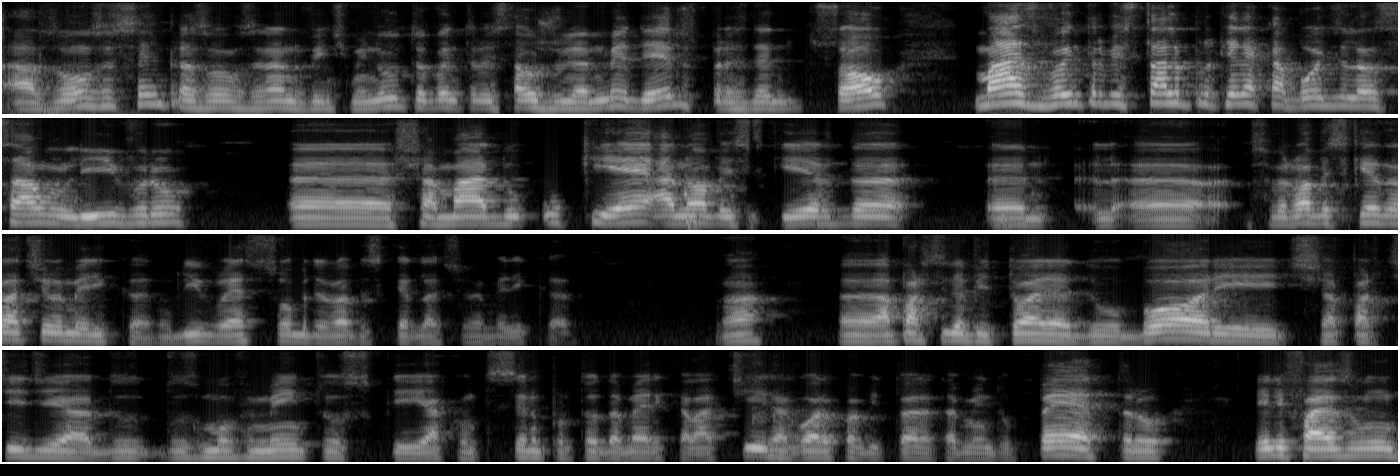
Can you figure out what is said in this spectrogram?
às 11, sempre às 11, né, no 20 minutos, eu vou entrevistar o Juliano Medeiros, presidente do PSOL, mas vou entrevistá-lo porque ele acabou de lançar um livro uh, chamado O que é a Nova Esquerda uh, uh, sobre a Nova Esquerda Latino-Americana. O livro é sobre a Nova Esquerda Latino-Americana. Né? a partir da vitória do Boric, a partir de, do, dos movimentos que aconteceram por toda a América Latina, agora com a vitória também do Petro, ele faz um,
